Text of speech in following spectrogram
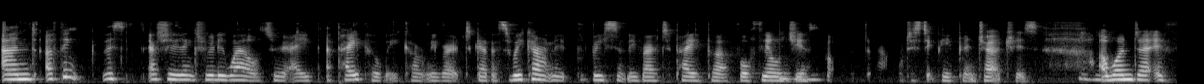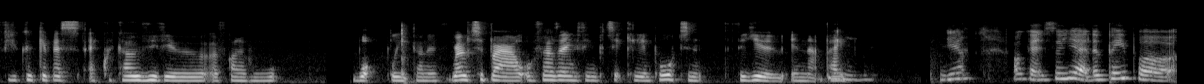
and I think this actually links really well to a, a paper we currently wrote together. So we currently recently wrote a paper for Theology mm-hmm. about autistic people in churches. Mm-hmm. I wonder if you could give us a quick overview of kind of what we kind of wrote about or if there was anything particularly important for you in that paper. Mm. Yeah. Okay. So yeah, the paper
